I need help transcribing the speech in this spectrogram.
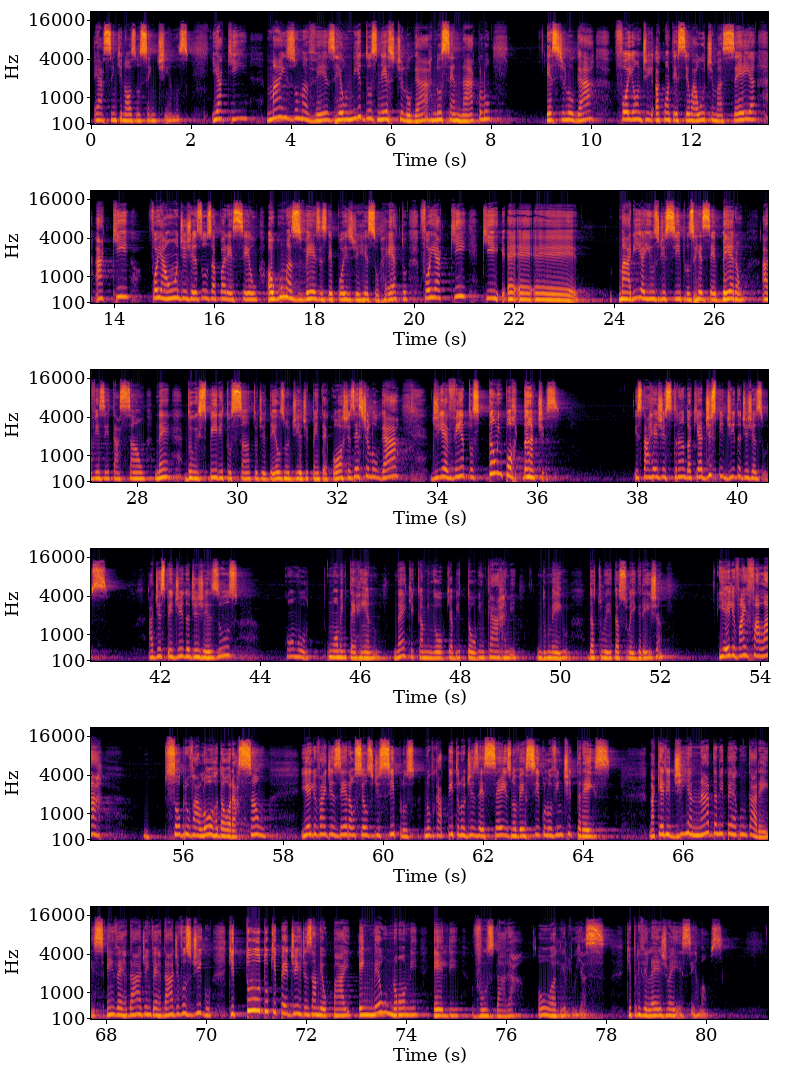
é assim que nós nos sentimos. E aqui, mais uma vez, reunidos neste lugar, no cenáculo, este lugar foi onde aconteceu a última ceia, aqui foi aonde Jesus apareceu algumas vezes depois de ressurreto, foi aqui que é, é, é, Maria e os discípulos receberam a visitação né, do Espírito Santo de Deus no dia de Pentecostes, este lugar de eventos tão importantes está registrando aqui a despedida de Jesus. A despedida de Jesus como um homem terreno, né, que caminhou, que habitou em carne no meio da, tua, da sua igreja. E ele vai falar sobre o valor da oração, e ele vai dizer aos seus discípulos, no capítulo 16, no versículo 23, Naquele dia nada me perguntareis, em verdade, em verdade vos digo, que tudo o que pedirdes a meu Pai, em meu nome, ele vos dará. Oh, aleluias! Que privilégio é esse, irmãos?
